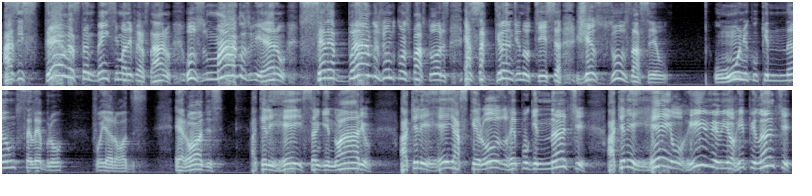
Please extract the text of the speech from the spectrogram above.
as estrelas também se manifestaram, os magos vieram celebrando junto com os pastores essa grande notícia: Jesus nasceu. O único que não celebrou foi Herodes. Herodes, aquele rei sanguinário, aquele rei asqueroso, repugnante, aquele rei horrível e horripilante,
